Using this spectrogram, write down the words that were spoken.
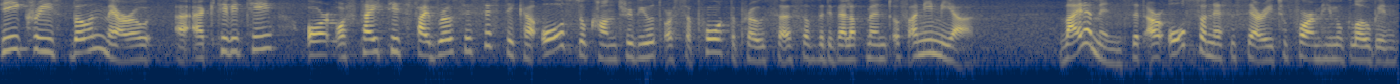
Decreased bone marrow uh, activity or osteitis fibrosa cystica also contribute or support the process of the development of anemia. Vitamins that are also necessary to form hemoglobin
